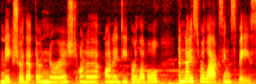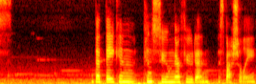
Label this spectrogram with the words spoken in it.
make sure that they're nourished on a on a deeper level, a nice relaxing space that they can consume their food in, especially.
